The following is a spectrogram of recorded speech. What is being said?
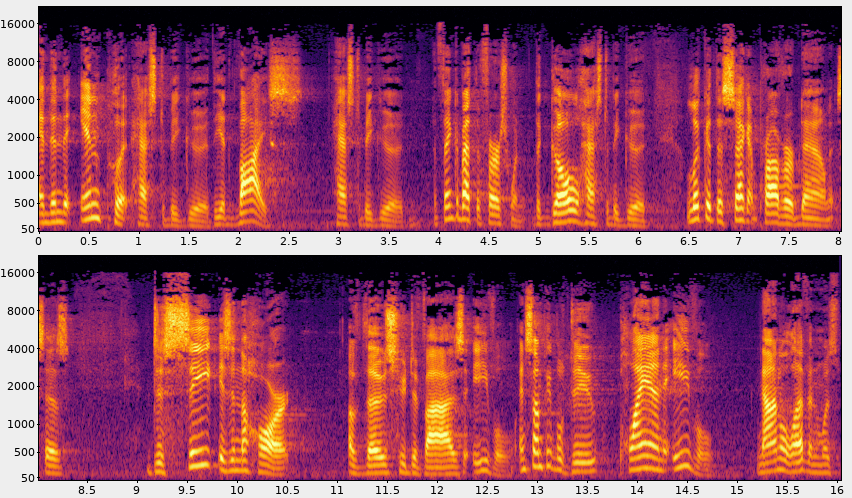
And then the input has to be good. The advice has to be good. And think about the first one. The goal has to be good. Look at the second proverb down. It says, Deceit is in the heart of those who devise evil. And some people do plan evil. 9 11 was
